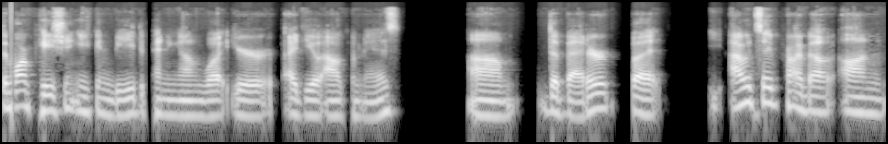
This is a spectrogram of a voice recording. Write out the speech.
the more patient you can be depending on what your ideal outcome is um, the better. But I would say probably about on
